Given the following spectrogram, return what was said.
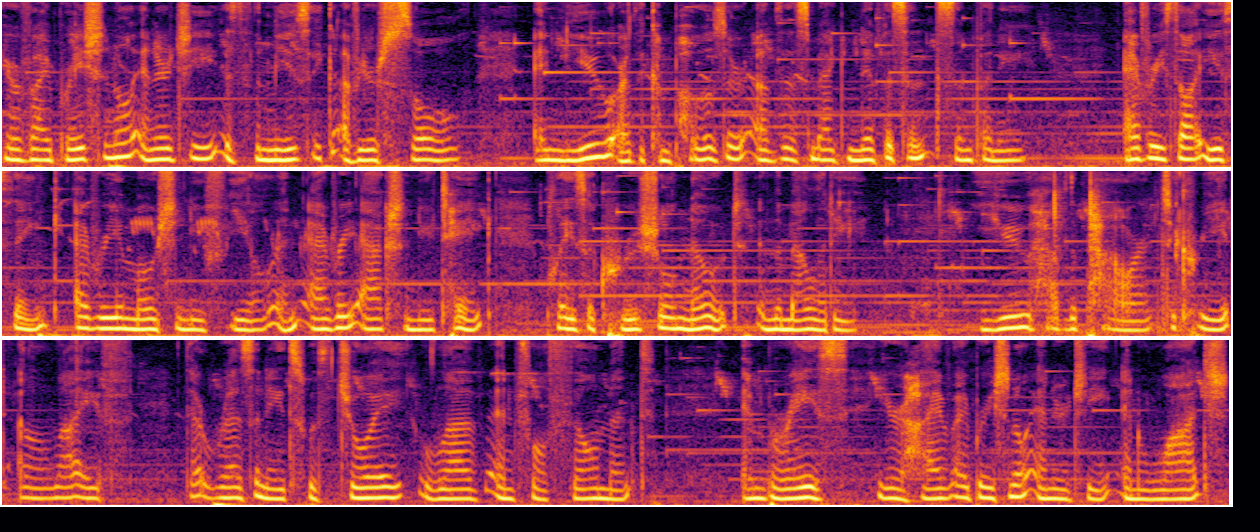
Your vibrational energy is the music of your soul, and you are the composer of this magnificent symphony. Every thought you think, every emotion you feel, and every action you take plays a crucial note in the melody. You have the power to create a life that resonates with joy, love, and fulfillment. Embrace your high vibrational energy and watch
